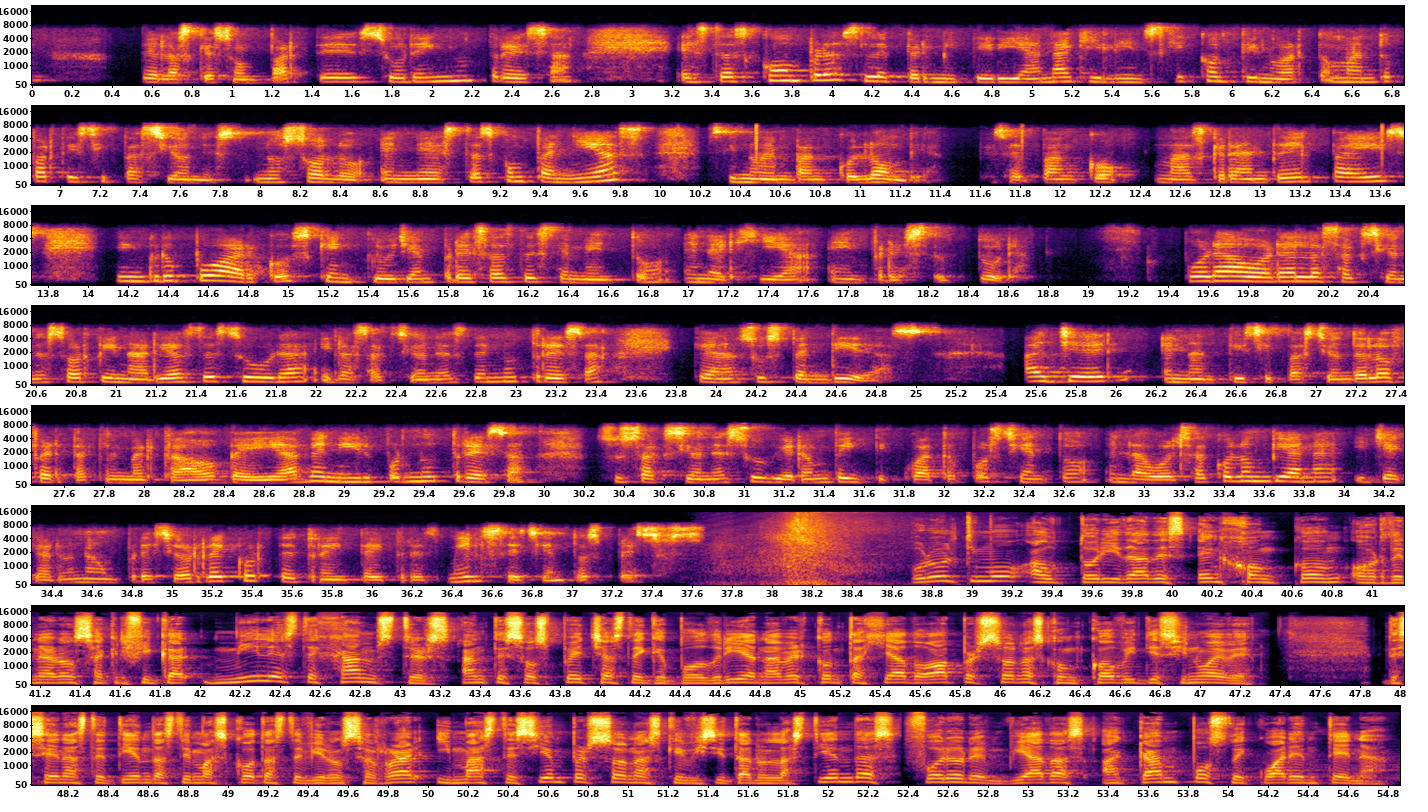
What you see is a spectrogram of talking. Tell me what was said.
de las que son parte de Sura y Nutresa, estas compras le permitirían a Gilinski continuar tomando participaciones no solo en estas compañías, sino en Bancolombia, que es el banco más grande del país, y en Grupo Arcos, que incluye empresas de cemento, energía e infraestructura. Por ahora, las acciones ordinarias de Sura y las acciones de Nutresa quedan suspendidas. Ayer, en anticipación de la oferta que el mercado veía venir por Nutresa, sus acciones subieron 24% en la bolsa colombiana y llegaron a un precio récord de 33.600 pesos. Por último, autoridades en Hong Kong ordenaron sacrificar miles de hámsters ante sospechas de que podrían haber contagiado a personas con COVID-19. Decenas de tiendas de mascotas debieron cerrar y más de 100 personas que visitaron las tiendas fueron enviadas a campos de cuarentena.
